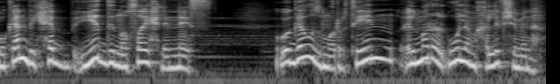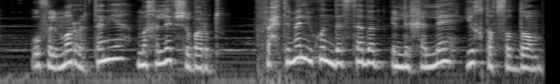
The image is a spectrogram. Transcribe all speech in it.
وكان بيحب يدي نصايح للناس. وجوز مرتين المرة الأولى مخلفش منها وفي المرة التانية مخلفش برضه. فاحتمال يكون ده السبب اللي خلاه يخطف صدام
